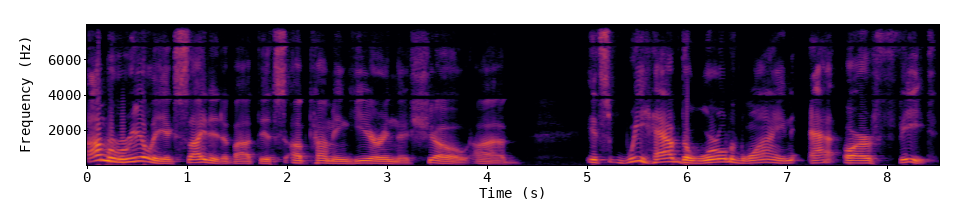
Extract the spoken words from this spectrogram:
I'm really excited about this upcoming year in the show. Uh, it's we have the world of wine at our feet.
